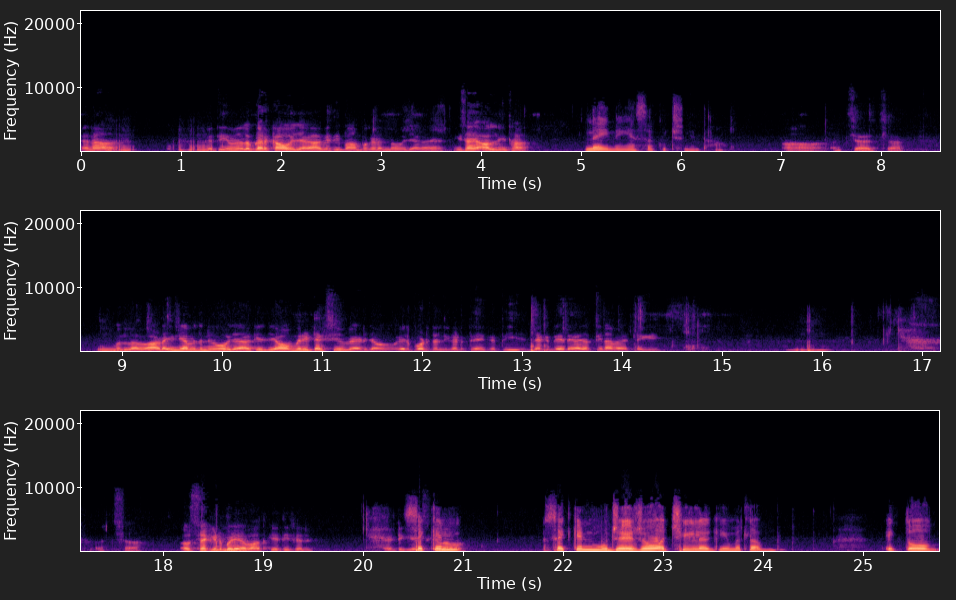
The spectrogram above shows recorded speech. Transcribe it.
है ना? हाँ हाँ। कि मतलब घर का हो जाएगा किसी बाह पकड़न हो जाएगा है? ऐसा हाल नहीं था? नहीं नहीं ऐसा कुछ नहीं था। हाँ अच्छा अच्छा। हम्म, मतलब आड़ा इंडिया में तो नहीं हो जाएगा कि जाओ मेरी टैक्सी में बैठ जाओ एयरपोर्ट चली करते हैं कि जग दे देगा जब तीना बैठेगी। अच्छा और सेकंड बढ़िया बात की थी फिर सेकंड सेकंड मुझे जो अच्छी लगी मतलब एक तो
